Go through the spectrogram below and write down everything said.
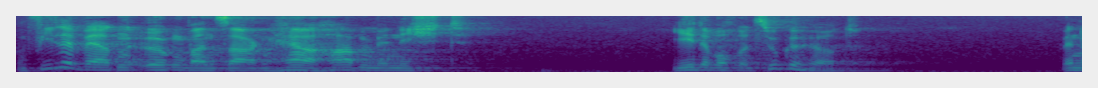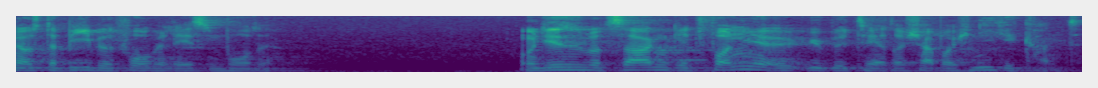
Und viele werden irgendwann sagen, Herr, haben wir nicht jede Woche zugehört, wenn aus der Bibel vorgelesen wurde. Und Jesus wird sagen, geht von mir, ihr Übeltäter, ich habe euch nie gekannt.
